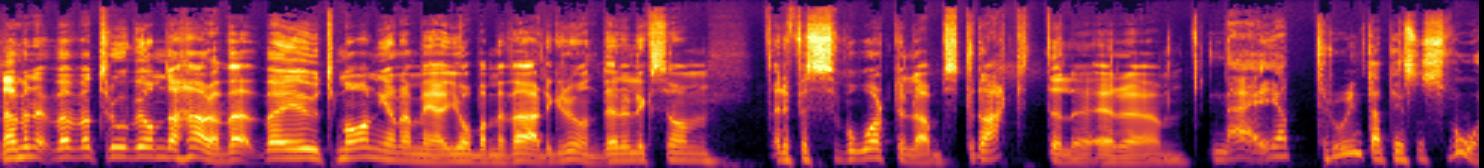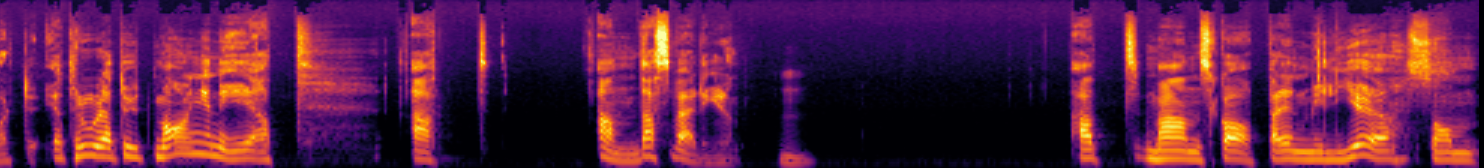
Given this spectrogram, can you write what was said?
Nej, men vad, vad tror vi om det här? Då? Vad, vad är utmaningarna med att jobba med värdegrund? Är det, liksom, är det för svårt eller abstrakt? Eller är det... Nej, jag tror inte att det är så svårt. Jag tror att utmaningen är att, att andas värdegrund. Att man skapar en miljö som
